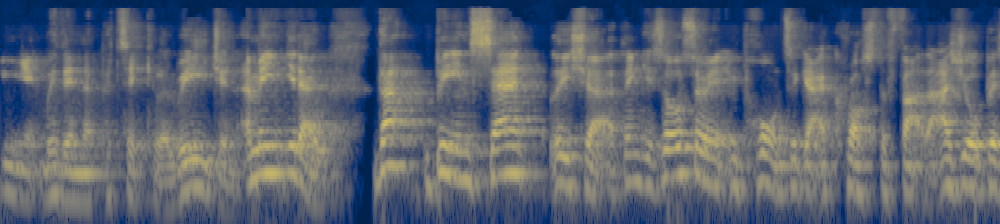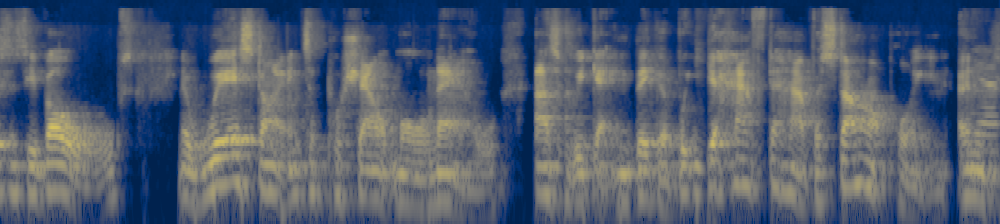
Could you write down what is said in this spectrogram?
it within a particular region. I mean, you know, that being said, Leisha, I think it's also important to get across the fact that as your business evolves, know, we're starting to push out more now as we're getting bigger, but you have to have a start point. And yeah.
